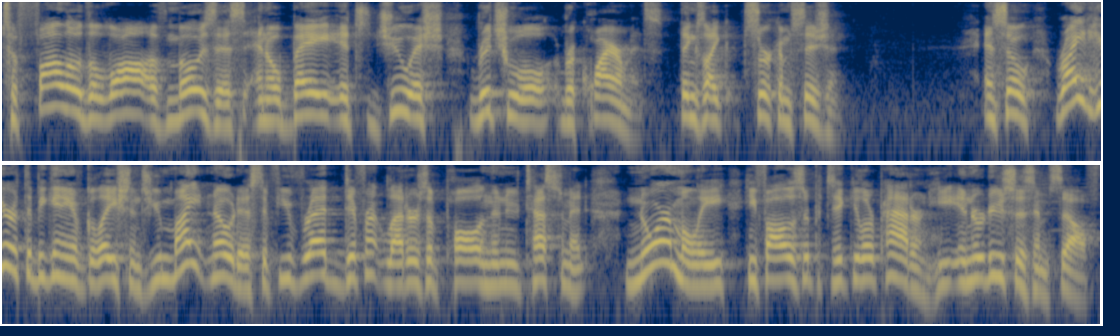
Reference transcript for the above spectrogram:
to follow the law of Moses and obey its Jewish ritual requirements, things like circumcision. And so, right here at the beginning of Galatians, you might notice if you've read different letters of Paul in the New Testament, normally he follows a particular pattern. He introduces himself.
